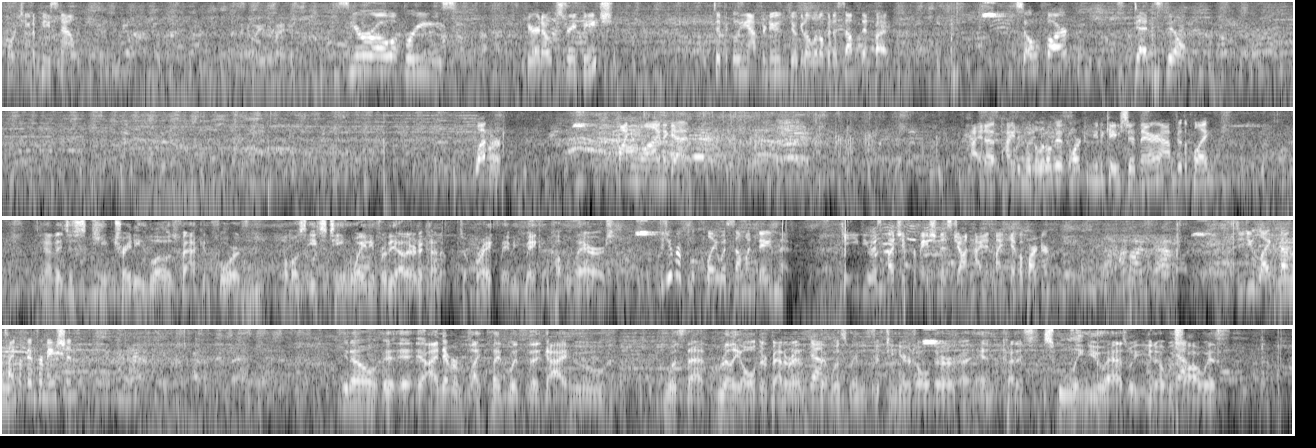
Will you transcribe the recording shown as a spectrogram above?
14 apiece now. Zero breeze here at Oak Street Beach. Typically in the afternoons, you'll get a little bit of something, but so far, it's dead still. Webber finding line again. Hyden, Hyden with a little bit more communication there after the play. Yeah, they just keep trading blows back and forth. Almost each team waiting for the other to kind of to break, maybe make a couple errors. Did you ever pl- play with someone, Dain, that gave you as much information as John Hyden might give a partner? Did you like that mm. type of information? You know, it, it, I never like played with the guy who was that really older veteran Yeah. that was maybe 15 years older uh, and kind of schooling you as we, you know, we Yeah. saw with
